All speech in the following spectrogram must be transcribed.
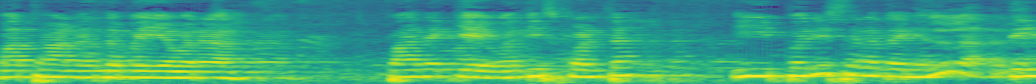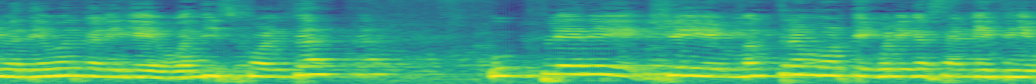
ಮಾತಾನಂದಮಯ್ಯವರ ಪಾದಕ್ಕೆ ವಂದಿಸಿಕೊಳ್ತಾ, ಈ ಪರಿಸರದ ಎಲ್ಲ ದೇವ ದೇವರುಗಳಿಗೆ ವಂದಿಸಿಕೊಳ್ತಾ, ಉಪ್ಲೇರಿ ಶ್ರೀ ಮಂತ್ರಮೂರ್ತಿ ಗುಳಿಗ ಸನ್ನಿಧಿ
